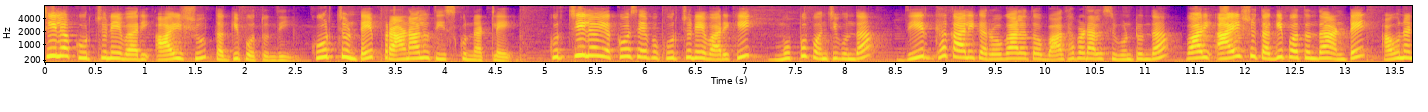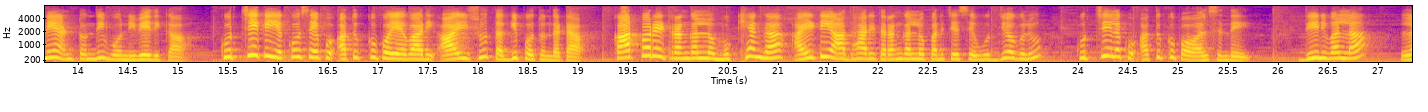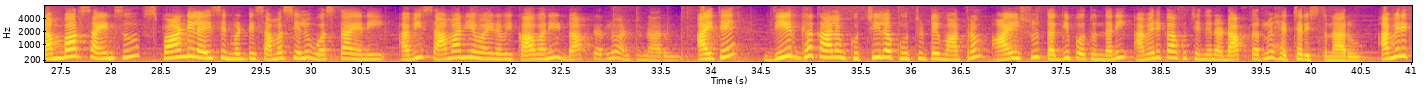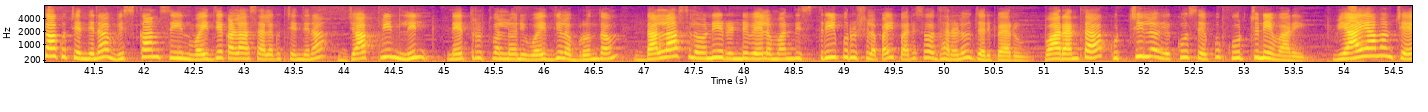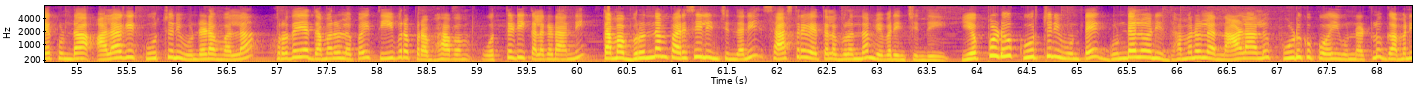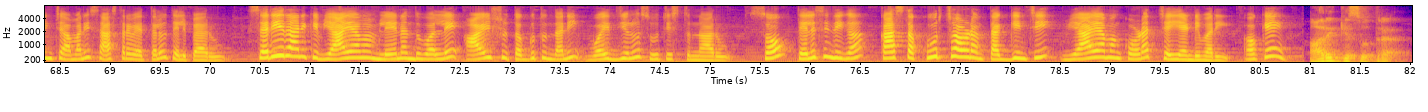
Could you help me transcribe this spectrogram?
కుర్చీలో కూర్చునే వారి ఆయుష్ తగ్గిపోతుంది. కూర్చుంటే ప్రాణాలు తీసుకున్నట్లే. కుర్చీలో ఎక్కువసేపు కూర్చునే వారికి ముప్పు పొంచి ఉందా? దీర్ఘకాలిక రోగాలతో బాధపడాల్సి ఉంటుందా? వారి ఆయుష్ తగ్గిపోతుందా అంటే అవుననే అంటుంది ఓ నివేదిక. కుర్చీకి ఎక్కువసేపు అతుక్కుపోయే వారి ఆయుష్ తగ్గిపోతుందట. కార్పొరేట్ రంగంలో ముఖ్యంగా ఐటీ ఆధారిత రంగంలో పనిచేసే ఉద్యోగులు కుర్చీలకు అతుక్కుపోవాల్సిందే. దీనివల్ల లంబార్ సైన్స్ స్పాండిలైసిన్ వంటి సమస్యలు వస్తాయని అవి సామాన్యమైనవి కావని డాక్టర్లు అంటున్నారు. అయితే దీర్ఘకాలం కుర్చీలో కూర్చుంటే మాత్రం ఆయుష్ తగ్గిపోతుందని అమెరికాకు చెందిన డాక్టర్లు హెచ్చరిస్తున్నారు. అమెరికాకు చెందిన విస్కాన్సీన్ వైద్య కళాశాలకు చెందిన జాక్విన్ లిన్ నేతృత్వంలోని వైద్యుల బృందం డల్లాస్లోని రెండు వేల మంది స్త్రీ పురుషులపై పరిశోధనలు జరిపారు. వారంతా కుర్చీలో ఎక్కువసేపు కూర్చునేవారే. వ్యాయామం చేయకుండా అలాగే కూర్చుని ఉండడం వల్ల హృదయ ధమనులపై తీవ్ర ప్రభావం ఒత్తిడి కలగడాన్ని తమ బృందం పరిశీలించిందని శాస్త్రవేత్తల బృందం వివరించింది. ఎప్పుడు కూర్చుని ఉంటే గుండెలోని ధమనుల నాళాలు పూడుకుపోయి ఉన్నట్లు గమనించామని శాస్త్రవేత్తలు తెలిపారు. శరీరానికి వ్యాయామం లేనందువల్లే ఆయుష్ తగ్గుతుందని వైద్యులు సూచిస్తున్నారు. సో తెలిసిందిగా కాస్త కూర్చోవడం తగ్గించి వ్యాయామం కూడా చెయ్యండి మరి ఓకే? ఆరోగ్య సూత్ర.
